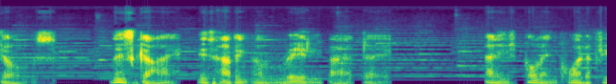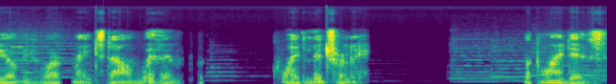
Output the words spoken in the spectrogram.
shows, this guy is having a really bad day. And he's pulling quite a few of his workmates down with him. Quite literally. The point is,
